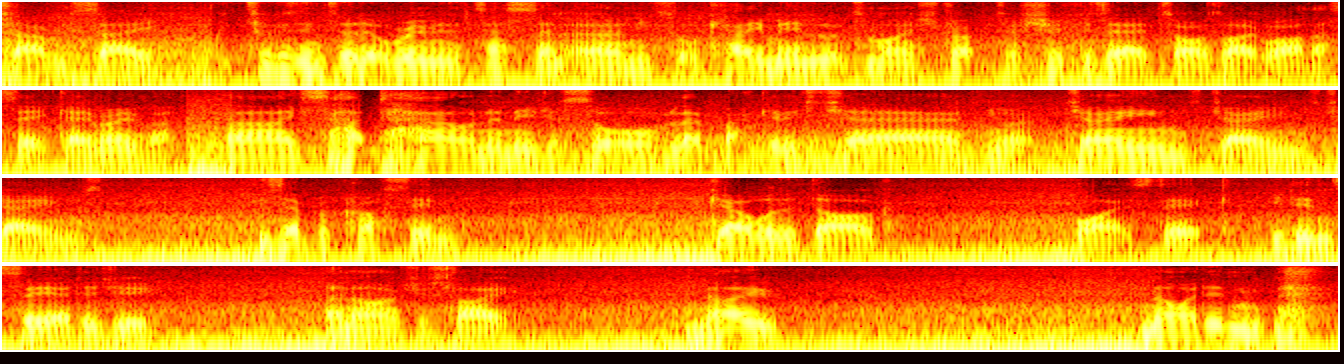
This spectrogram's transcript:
shall we say. He took us into a little room in the test centre and he sort of came in, looked at my instructor, shook his head, so I was like, well, that's it, game over. Uh, he sat down and he just sort of leant back in his chair and he went, James, James, James, zebra crossing, girl with a dog, white stick, you didn't see her, did you? And I was just like, no, no, I didn't.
